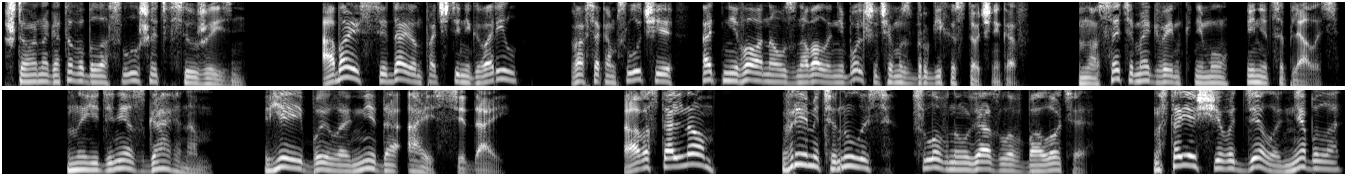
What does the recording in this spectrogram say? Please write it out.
что она готова была слушать всю жизнь. Об Айс Седай он почти не говорил, во всяком случае, от него она узнавала не больше, чем из других источников. Но с этим Эгвейн к нему и не цеплялась. Наедине с Гавином ей было не до Айс Седай. А в остальном время тянулось, словно увязло в болоте. Настоящего дела не было,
